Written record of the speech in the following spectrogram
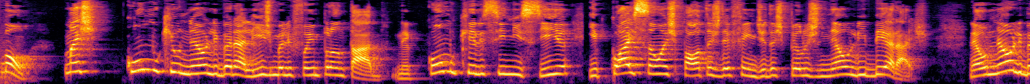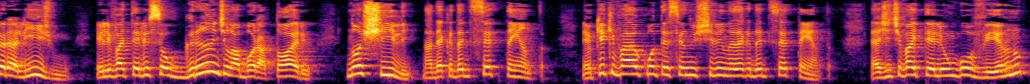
Bom, mas como que o neoliberalismo ele foi implantado, né? Como que ele se inicia e quais são as pautas defendidas pelos neoliberais? Né? O neoliberalismo ele vai ter o seu grande laboratório no Chile, na década de 70. Né? O que, que vai acontecer no Chile na década de 70? A gente vai ter ali um governo,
